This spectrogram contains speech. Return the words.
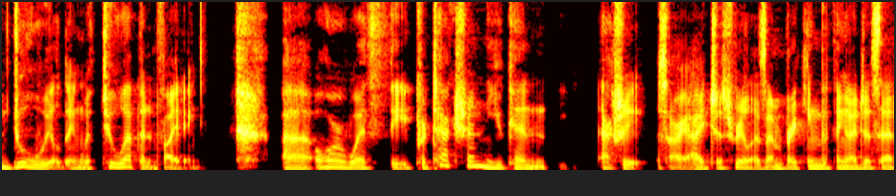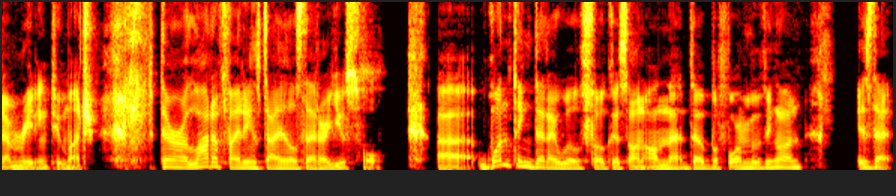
dual wielding with two weapon fighting. Uh, or with the protection, you can actually, sorry, I just realized I'm breaking the thing I just said. I'm reading too much. There are a lot of fighting styles that are useful. Uh, one thing that I will focus on on that though before moving on is that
